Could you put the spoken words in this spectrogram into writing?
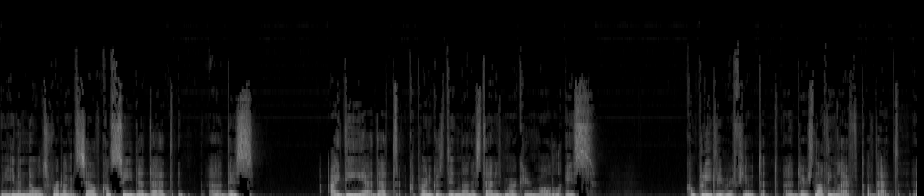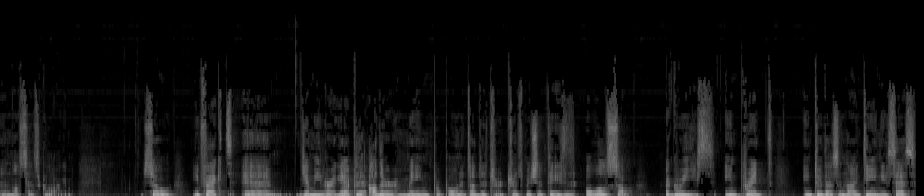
even Noel Swerdlow himself conceded that uh, this idea that Copernicus didn't understand his Mercury model is completely refuted. Uh, there's nothing left of that uh, nonsensical argument. So, in fact, uh, Jamil Ragep, the other main proponent of the tr- transmission thesis, also agrees in print in 2019. He says,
